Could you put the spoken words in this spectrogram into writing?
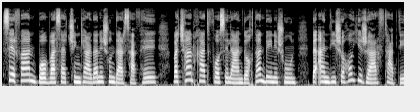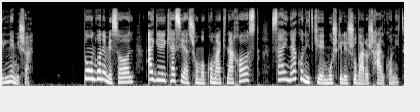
صرفاً با وسط چین کردنشون در صفحه و چند خط فاصله انداختن بینشون به اندیشه های ژرف تبدیل نمیشن. به عنوان مثال اگه کسی از شما کمک نخواست سعی نکنید که مشکلش رو براش حل کنید.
